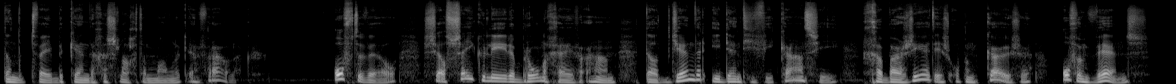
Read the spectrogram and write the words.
dan de twee bekende geslachten mannelijk en vrouwelijk. Oftewel, zelfs seculiere bronnen geven aan dat genderidentificatie gebaseerd is op een keuze of een wens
